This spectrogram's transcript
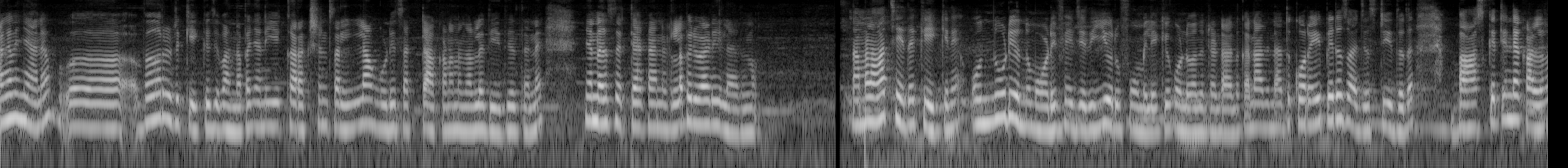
അങ്ങനെ ഞാൻ വേറൊരു കേക്ക് വന്നപ്പോൾ ഞാൻ ഈ കറക്ഷൻസ് എല്ലാം കൂടി സെറ്റാക്കണം എന്നുള്ള രീതിയിൽ തന്നെ ഞാനത് സെറ്റാക്കാനായിട്ടുള്ള പരിപാടിയിലായിരുന്നു. നമ്മൾ ആ ചെയ്ത കേക്കിനെ ഒന്നുകൂടി ഒന്ന് മോഡിഫൈ ചെയ്ത് ഈ ഒരു ഫോമിലേക്ക് കൊണ്ടുവന്നിട്ടുണ്ടായിരുന്നു. കാരണം അതിനകത്ത് കുറേ പേര് സജസ്റ്റ് ചെയ്തത് ബാസ്ക്കറ്റിന്റെ കളർ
